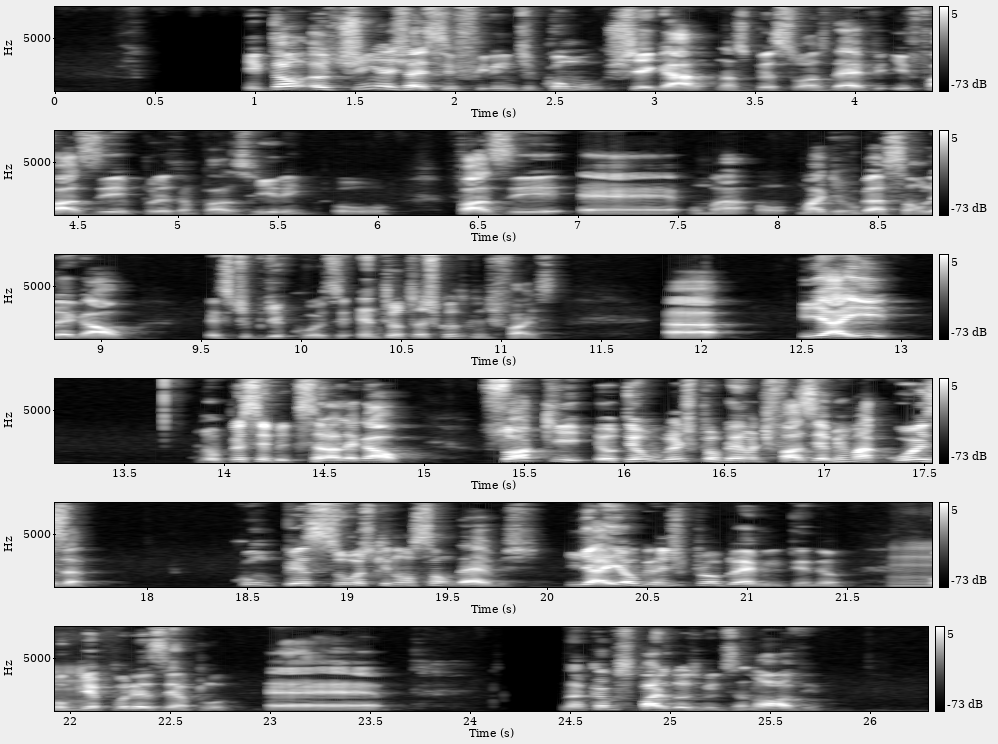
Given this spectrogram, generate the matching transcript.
Então eu tinha já esse feeling de como chegar nas pessoas dev e fazer, por exemplo, elas rirem ou fazer é, uma, uma divulgação legal, esse tipo de coisa. Entre outras coisas que a gente faz. Uh, e aí, eu percebi que será legal. Só que eu tenho um grande problema de fazer a mesma coisa com pessoas que não são devs. E aí é o grande problema, entendeu? Hum. Porque, por exemplo, é... na Campus Party 2019,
